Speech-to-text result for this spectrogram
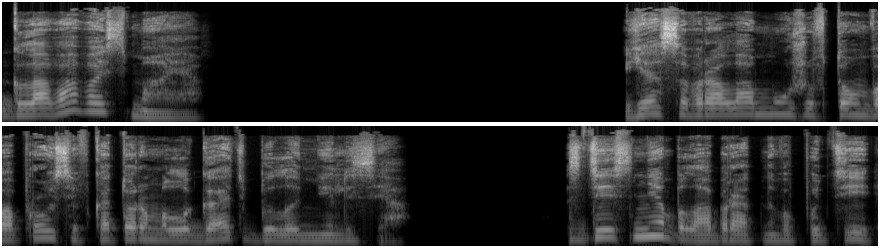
Глава восьмая. Я соврала мужу в том вопросе, в котором лгать было нельзя. Здесь не было обратного пути,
